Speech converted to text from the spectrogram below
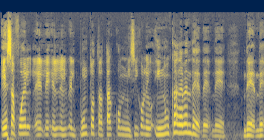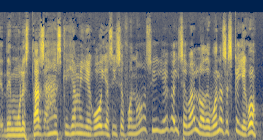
Ese fue el, punto a tratar con mis hijos. y nunca deben de, de, molestarse. Ah, es que ya me llegó y así se fue. No, sí, llega y se va. Lo de buenas es que llegó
